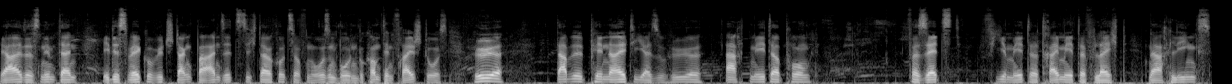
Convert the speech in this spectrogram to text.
ja, das nimmt dann Edis Velkovic dankbar an, setzt sich da kurz auf den Hosenboden, bekommt den Freistoß. Höhe, Double Penalty, also Höhe, 8 Meter Punkt, versetzt 4 Meter, 3 Meter vielleicht nach links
